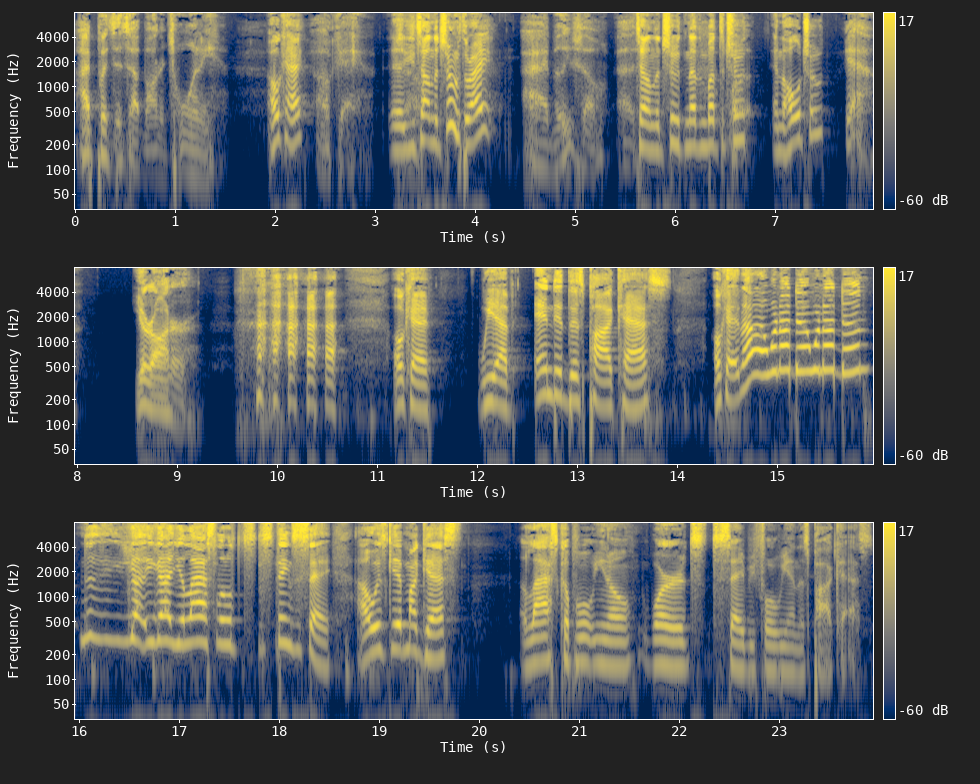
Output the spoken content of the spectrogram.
I put this up on a twenty. Okay. Okay, Uh, you telling the truth, right? I believe so. Uh, Telling the truth, nothing but the truth, and the whole truth. yeah, Your Honor. Okay, we have ended this podcast. Okay, no, no, we're not done. We're not done. You got you got your last little things to say. I always give my guests a last couple, you know, words to say before we end this podcast.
